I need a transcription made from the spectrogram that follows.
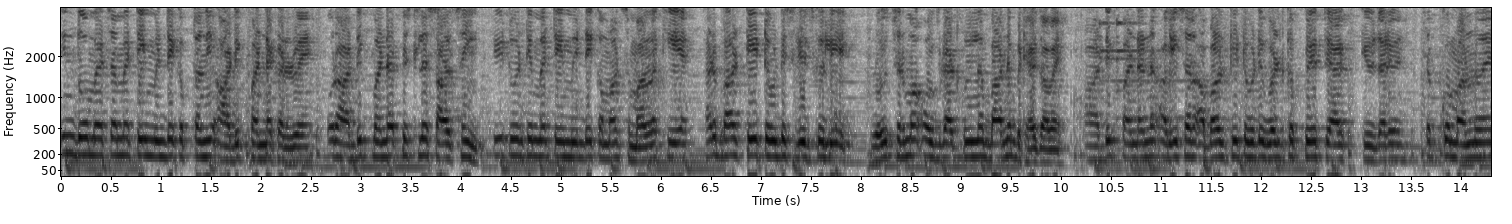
इन दो मैचों में टीम इंडिया कप्तानी हार्दिक पांड्या कर रहे हैं और हार्दिक पांड्या पिछले साल से ही टी में टीम इंडिया कमांड संभाल रखी है। हर बार टी सीरीज़ के लिए रोहित शर्मा और विराट कोहली ने बाहर ने बिठाया जावे हार्दिक पांड्या ने अगले साल ओबाल टी ट्वेंटी वर्ल्ड कप के लिए तैयार किए जा रहे हैं। सबको मानना है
